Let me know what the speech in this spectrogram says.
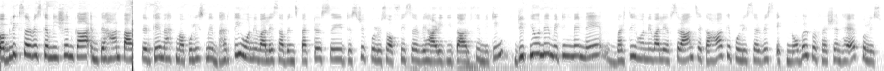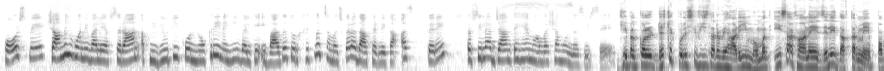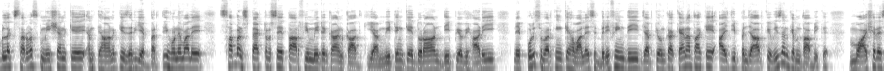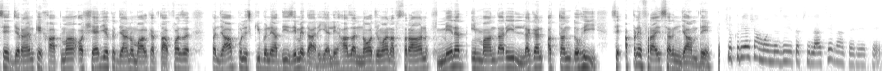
Public service commission का इम्तिहान पास करके महकमा पुलिस में भर्ती होने वाले सब इंस्पेक्टर से डिस्ट्रिक्ट पुलिस ऑफिसर विहाड़ी की तारफी मीटिंग। डीपीओ ने मीटिंग में नए भर्ती होने वाले अफसरान से कहा कि पुलिस सर्विस एक नोबल प्रोफेशन है। पुलिस फोर्स में शामिल होने वाले अफसरान अपनी ड्यूटी को नौकरी नहीं, बल्कि इबादत और खिदमत समझ कर अदा करने का अज़ करें। तफसीलात जानते हैं मोहम्मद शामूद नजीर से। जी, बिल्कुल। District police officer Vehari Mohammad Isa Khan ने ज़िले दफ्तर में पब्लिक सर्विस कमीशन के इम्तिहान के ज़रिए भर्ती होने वाले सब इंस्पेक्टर से तारफी मीटिंग का इनका किया। मीटिंग के दौरान डीपीओ विहाड़ी ने पुलिस वर्किंग के हवाले से ब्रीफिंग दी, जबकि उनका कहना था कि आईजी पंजाब के विजन के मुताबिक मुआशरे से जराइम के खात्मा और शहरियों के जानो माल का तहफ़ पंजाब पुलिस की बुनियादी ज़िम्मेदारी है। लिहाजा नौजवान अफसरान मेहनत, ईमानदारी, लगन और तंदोही से अपने फ़राइज सर अंजाम दें। शुक्रिया, शामोद नज़ीर से आगा कर रहे थे।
